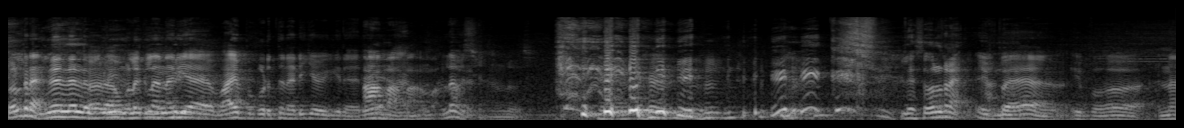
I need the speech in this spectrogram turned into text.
சொல்றேன். அவர் அவங்களுக்குலாம் நிறைய வாய்ப்பு கொடுத்து நடிக்க வைக்கிறாரு. நல்ல விஷயம் இல்ல சொல்றேன். இப்ப இப்போ என்ன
